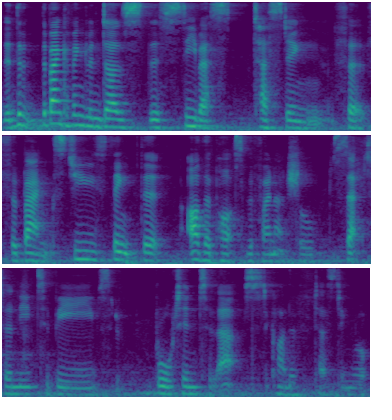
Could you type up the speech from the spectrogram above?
the, the Bank of England does the CBEST testing for, for banks. Do you think that other parts of the financial sector need to be sort of brought into that kind of testing role?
